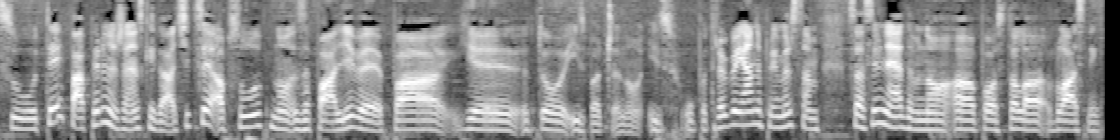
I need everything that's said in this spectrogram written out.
su te papirne ženske gaćice apsolutno zapaljive, pa je to izbačeno iz upotrebe. Ja, na primjer, sam sasvim nedavno a, postala vlasnik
